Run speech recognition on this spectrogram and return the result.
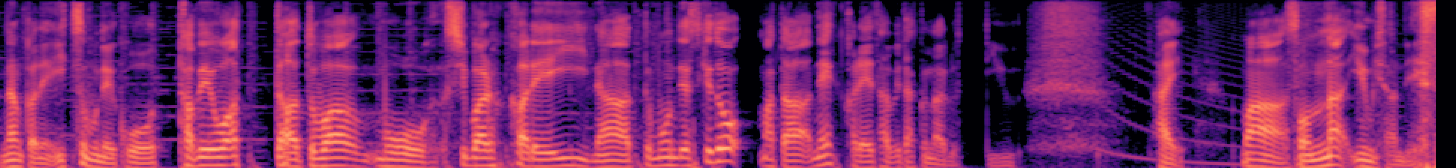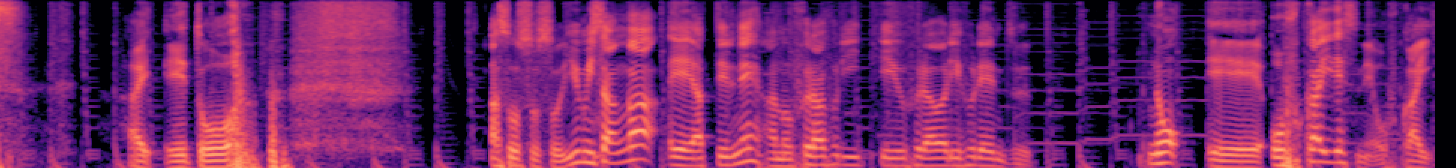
なんかね、いつもね、こう、食べ終わった後は、もうしばらくカレーいいなって思うんですけど、またね、カレー食べたくなるっていう。はい。まあ、そんなユミさんです。はい。えっ、ー、とあ、そうそうそう、ユミさんが、えー、やってるね、あの、フラフリーっていうフラワリーフレンズの、えー、オフ会ですね、オフ会。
